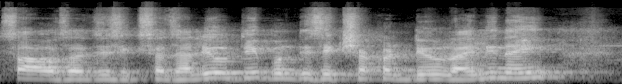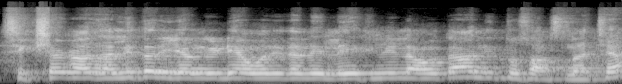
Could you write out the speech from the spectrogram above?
सहा वर्षाची शिक्षा झाली होती पण ती शिक्षा कंटिन्यू राहिली नाही. शिक्षा का झाली तर यंग इंडियामध्ये त्यांनी लेख लिहिला होता आणि तो शासनाच्या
